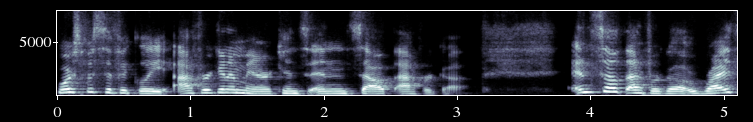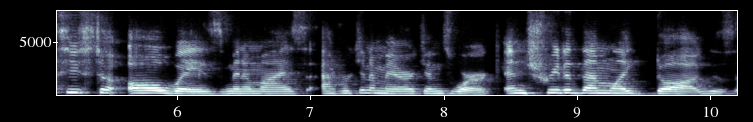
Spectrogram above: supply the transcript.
more specifically, African Americans in South Africa. In South Africa, rights used to always minimize African Americans' work and treated them like dogs,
